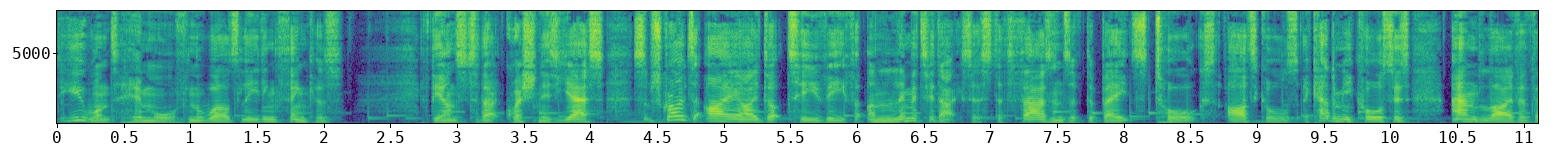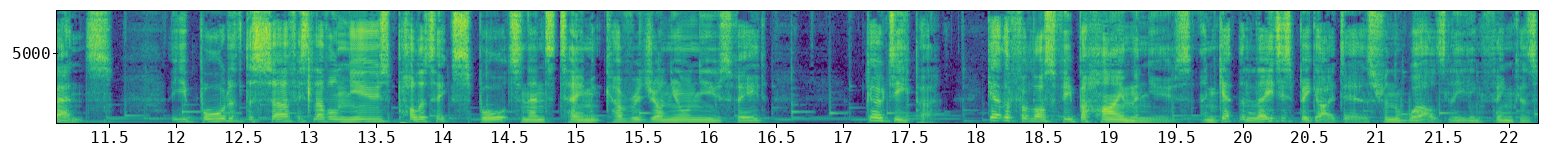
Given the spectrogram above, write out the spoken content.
Do you want to hear more from the world's leading thinkers? If the answer to that question is yes, subscribe to iai.tv for unlimited access to thousands of debates, talks, articles, academy courses, and live events. Are you bored of the surface level news, politics, sports, and entertainment coverage on your newsfeed? Go deeper. Get the philosophy behind the news and get the latest big ideas from the world's leading thinkers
